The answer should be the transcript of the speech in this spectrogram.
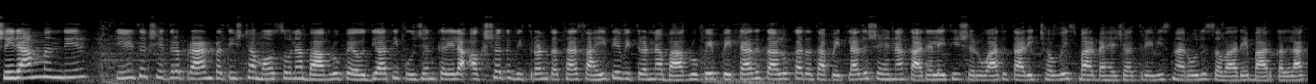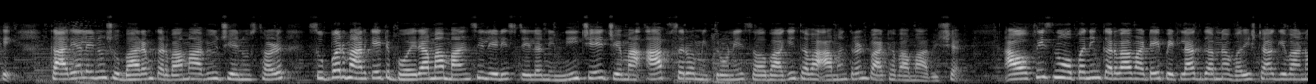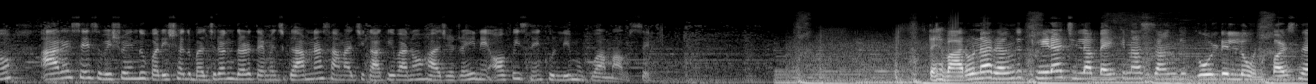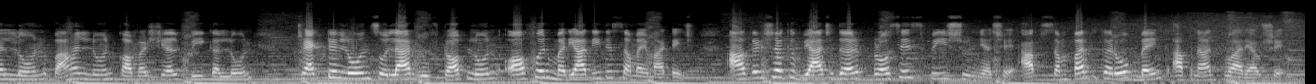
શ્રી રામ મંદિર, તીર્થક્ષેત્ર, પ્રાણ પ્રતિષ્ઠા મહોત્સવના ભાગરૂપે અયોધ્યાથી પૂજન કરેલા અક્ષત વિતરણ તથા સાહિત્ય વિતરણના ભાગરૂપે પેટલાદ તાલુકા તથા પેટલાદ શહેરના કાર્યાલયથી શરૂઆત તારીખ છવ્વીસ બાર બે હજાર ત્રેવીસના રોજ સવારે બાર કલાકે કાર્યાલયનો શુભારંભ કરવામાં આવ્યું, જેનું સ્થળ સુપર માર્કેટ ભોયરામાં માનસી લેડીઝ ટેલરની નીચે, જેમાં આપ સર્વ મિત્રોને સહભાગી થવા આમંત્રણ પાઠવવામાં આવ્યું છે. આ ઓફિસનું ઓપનિંગ કરવા માટે પેટલાદ ગામના વરિષ્ઠ આગેવાનો આરએસએસ વિશ્વ હિન્દુ પરિષદ બજરંગ દળ તેમજ ગામના સામાજિક આગેવાનો હાજર રહીને ઓફિસને ખુલ્લી મૂકવામાં આવશે. તહેવારોના રંગ ખેડા જિલ્લા બેંકના સંઘ ગોલ્ડ લોન, પર્સનલ લોન, વાહન loan, commercial vehicle loan, tractor loan, solar rooftop loan, offer મર્યાદિત સમય માટે જ. આકર્ષક વ્યાજદર પ્રોસેસ ફી શૂન્ય છે. આપ સંપર્ક કરો, બેંક આપના દ્વારે આવશે.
